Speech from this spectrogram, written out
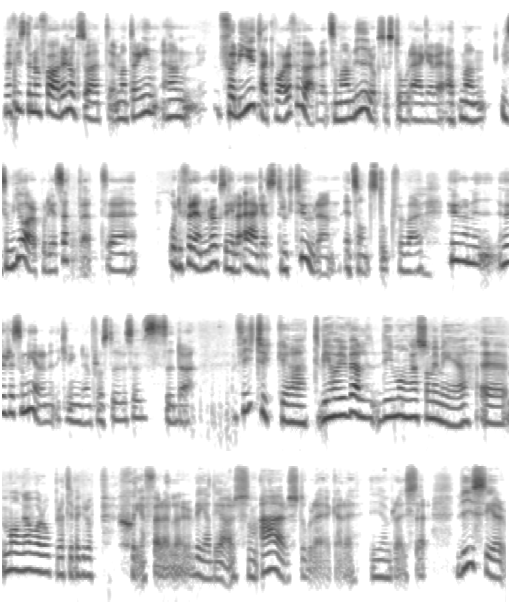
Men finns det någon fördel också att man tar in, han, för det är ju tack vare förvärvet som han blir också stor ägare, att man liksom gör på det sättet. Eh, och det förändrar också hela ägarstrukturen, ett sånt stort förvärv. Hur, ni, hur resonerar ni kring den från styrelsens sida? Vi tycker att vi har ju väl, det är många som är med. Eh, många av våra operativa gruppchefer eller vdar som är stora ägare i Embracer. Vi ser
